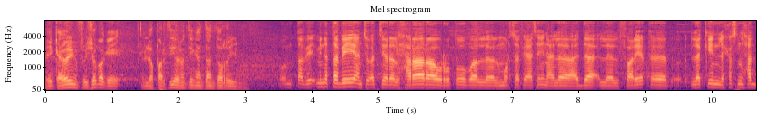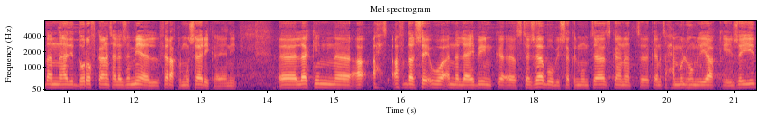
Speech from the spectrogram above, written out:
el calor influyó para que los partidos no tengan tanto ritmo. من الطبيعي أن تؤثر الحرارة والرطوبة المرتفعتين على أداء الفريق لكن لحسن الحظ أن هذه الظروف كانت على جميع الفرق المشاركة يعني. آه، لكن آه، أفضل شيء هو أن اللاعبين استجابوا بشكل ممتاز كانت كان تحملهم لياقي جيد.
